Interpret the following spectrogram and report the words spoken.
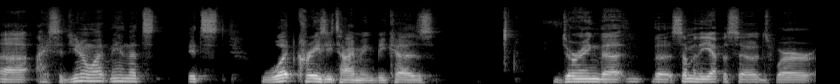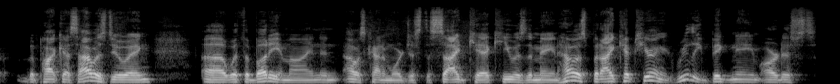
uh, I said, you know what, man, that's it's what crazy timing because during the the some of the episodes where the podcast I was doing uh, with a buddy of mine, and I was kind of more just the sidekick. He was the main host, but I kept hearing really big name artists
